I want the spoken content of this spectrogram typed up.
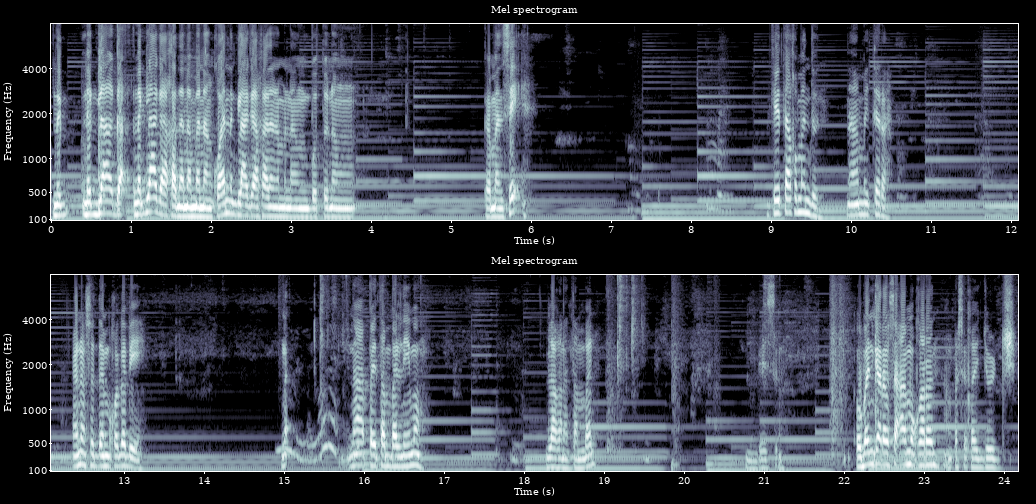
Nag, naglaga, naglaga ka na naman ng kwan? Naglaga ka na naman ng buto ng kamansi? Kita ko man dun, na may tira. Ano, sundan mo kagabi? Na, Naapay tambal nimo. Wala ka ng tambal? Oh. Uban ka raw sa amo karon ang kasi kay George.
